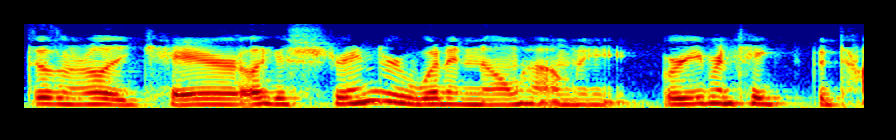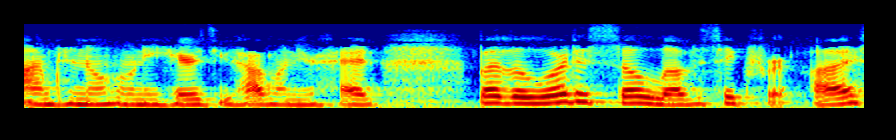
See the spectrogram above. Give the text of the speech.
doesn't really care, like a stranger wouldn't know how many, or even take the time to know how many hairs you have on your head. But the Lord is so lovesick for us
